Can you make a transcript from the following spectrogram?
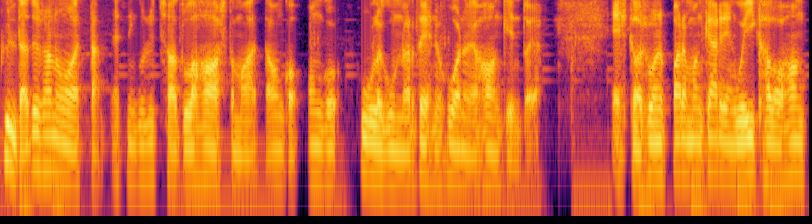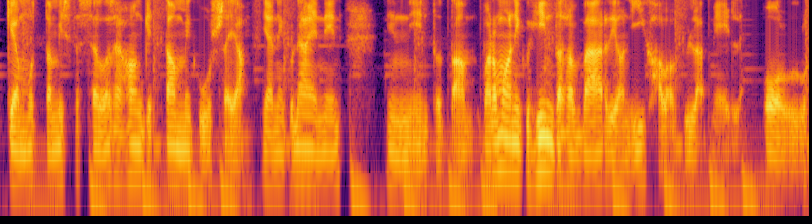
kyllä täytyy sanoa, että, että niin kuin nyt saa tulla haastamaan, että onko, onko Huule Gunnar tehnyt huonoja hankintoja. Ehkä olisi voinut paremman kärjen kuin Ikhalo hankkia, mutta mistä sellaisen hankit tammikuussa ja, ja niin kuin näin, niin niin, niin tota, varmaan niin kuin hintansa väärin on Ihalo kyllä meille ollut.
